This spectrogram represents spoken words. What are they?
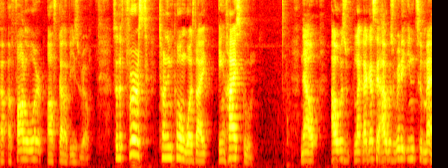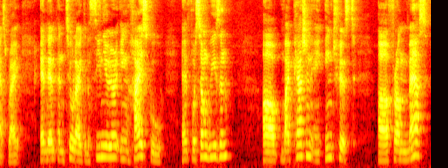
a follower of god of israel. So the first turning point was like in high school. Now I was like like I said, I was really into math, right? And then until like the senior year in high school, and for some reason, uh, my passion and interest uh, from math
